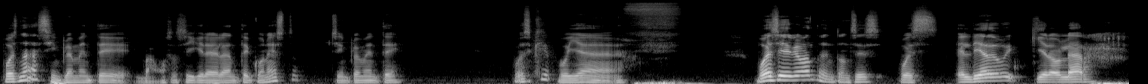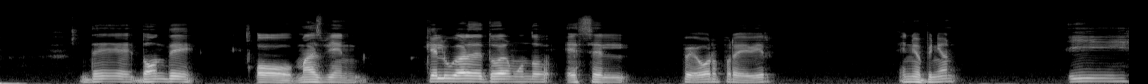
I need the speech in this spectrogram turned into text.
Pues nada, simplemente vamos a seguir adelante con esto. Simplemente pues que voy a voy a seguir grabando, entonces, pues el día de hoy quiero hablar de dónde o más bien qué lugar de todo el mundo es el peor para vivir en mi opinión. Y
